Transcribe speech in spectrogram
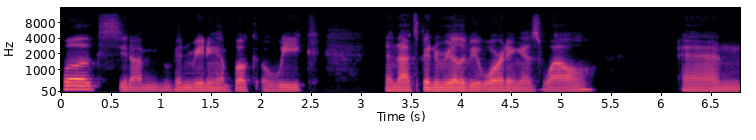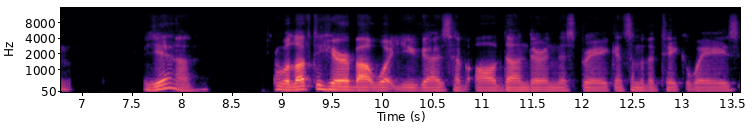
books. You know, I've been reading a book a week and that's been really rewarding as well. And yeah, I would love to hear about what you guys have all done during this break and some of the takeaways.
